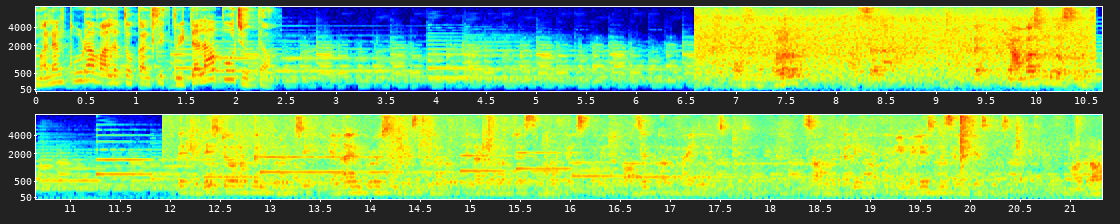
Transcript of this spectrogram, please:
మనం కూడా వాళ్ళతో కలిసి విఠలాపూర్ చూద్దాం. సార్. క్యాంపస్ విలేజ్ డెవలప్మెంట్ గురించి ఎలా ఇంప్రూవేషన్ చేస్తున్నారు ఎలా డెవలప్ చేస్తున్నారో తెలుసుకొని ప్రాజెక్ట్ వర్క్ ఫైల్ చేయాల్సి ఉంటుంది సార్. సో అందుకని మీ విలేజ్ని సెలెక్ట్ చేసుకున్నాం సార్. మా గ్రామ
